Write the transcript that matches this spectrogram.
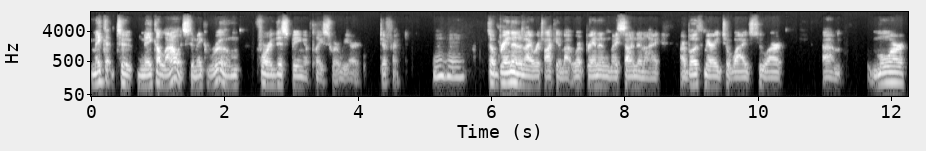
make it to make allowance to make room for this being a place where we are different? Mm-hmm. So Brandon and I were talking about what Brandon, my son, and I are both married to wives who are um, more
